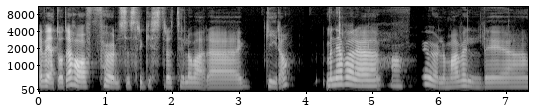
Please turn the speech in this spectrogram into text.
Jeg vet jo at jeg har følelsesregisteret til å være gira, men jeg bare føler meg veldig eh,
